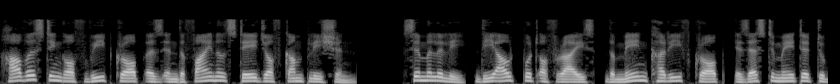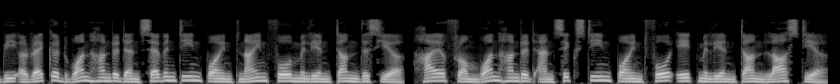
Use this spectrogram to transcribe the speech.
Harvesting of wheat crop is in the final stage of completion. Similarly, the output of rice, the main kharif crop, is estimated to be a record 117.94 million ton this year, higher from 116.48 million ton last year.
